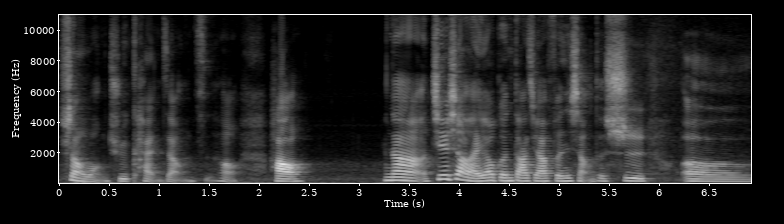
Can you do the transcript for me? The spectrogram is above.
上网去看这样子哈。好，那接下来要跟大家分享的是，呃，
